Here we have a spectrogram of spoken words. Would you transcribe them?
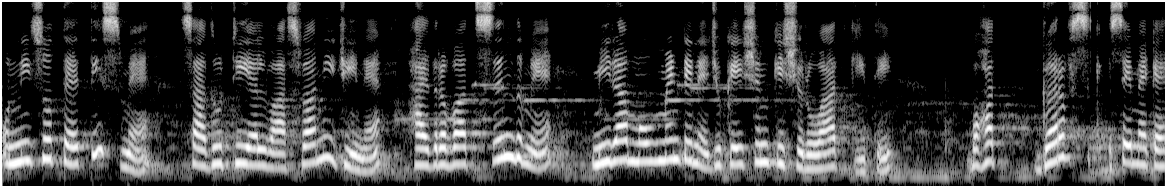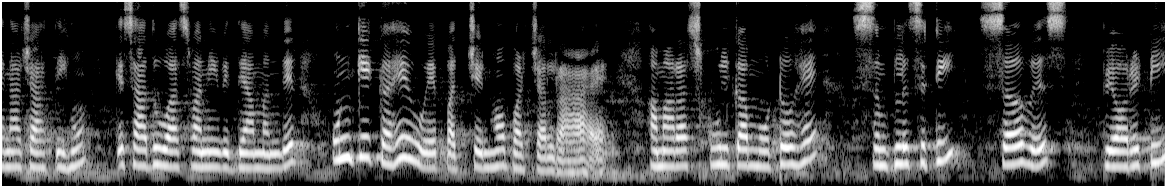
1933 में साधु टी एल वासवानी जी ने हैदराबाद सिंध में मीरा मूवमेंट इन एजुकेशन की शुरुआत की थी। बहुत गर्व से मैं कहना चाहती हूँ कि साधु वासवानी विद्या मंदिर उनके कहे हुए पद चिन्हों पर चल रहा है। हमारा स्कूल का मोटो है, simplicity, service, purity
